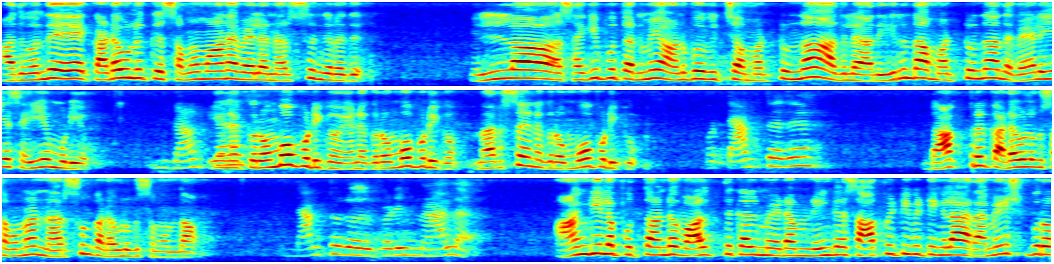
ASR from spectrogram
அது வந்து கடவுளுக்கு சமமான வேலை நர்ஸுங்கிறது. எல்லா சகிப்புத்தன்மையும் அனுபவித்தா மட்டும்தான் அதில் அது இருந்தால் மட்டும்தான் அந்த வேலையை செய்ய முடியும். எனக்கு ரொம்ப பிடிக்கும் எனக்கு ரொம்ப பிடிக்கும். நர்ஸை எனக்கு ரொம்ப பிடிக்கும். டாக்டரு? டாக்டர் கடவுளுக்கு சமம்னா நர்ஸும் கடவுளுக்கு சமம் தான் டாக்டர் ஒரு படி மேலே. ஆங்கில புத்தாண்டு வாழ்த்துக்கள் மேடம். நீங்கள் சாப்பிட்டு விட்டீங்களா? ரமேஷ் ப்ரோ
